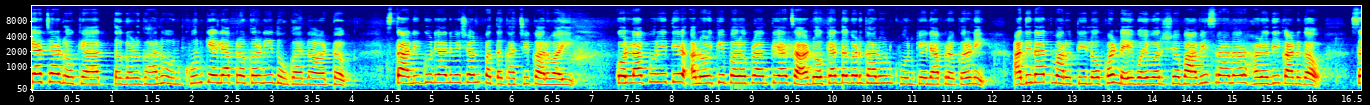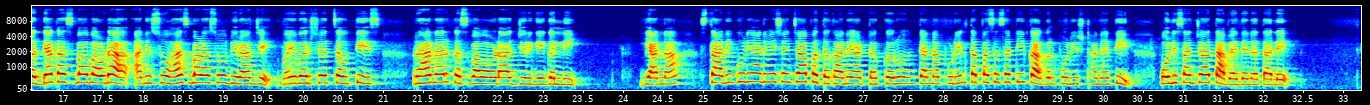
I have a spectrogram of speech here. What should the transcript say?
भारतीयाच्या डोक्यात दगड घालून खून केल्याप्रकरणी दोघांना अटक. स्थानिक गुन्हे अन्वेषण पथकाची कारवाई. कोल्हापूर येथील अनोळखी परप्रांतीयाचा डोक्यात दगड घालून खून केल्याप्रकरणी आदिनाथ मारुती लोखंडे वय वर्ष बावीस राहणार हळदी कांडगाव सध्या कसबा बावडा आणि सुहास बाळासो बिरांजे वय वर्ष चौतीस राहणार कसबा बावडा जिरगे गल्ली. यांना स्थानिक गुन्हे अन्वेषणच्या पथकाने अटक करून त्यांना पुढील तपासासाठी कागल पोलीस ठाण्यातील पोलिसांच्या ताब्यात देण्यात आले.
